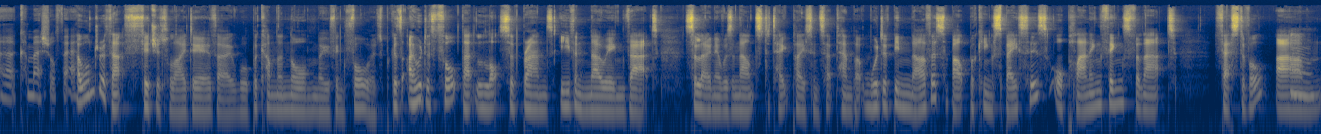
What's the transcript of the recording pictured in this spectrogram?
uh, commercial fair. I wonder if that Phygital idea, though, will become the norm moving forward. Because I would have thought that lots of brands, even knowing that Salone was announced to take place in September, would have been nervous about booking spaces or planning things for that festival. Um, mm.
